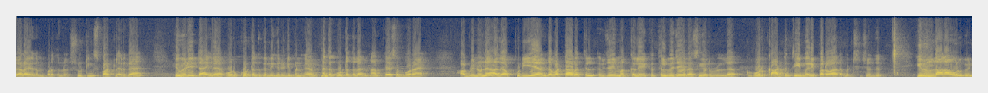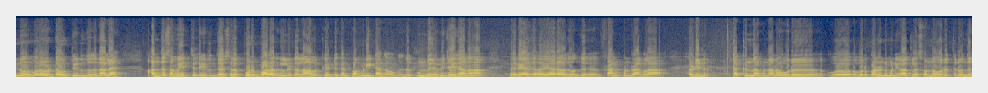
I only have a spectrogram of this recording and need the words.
வேலாயுதம் படத்தோட ஷூட்டிங் ஸ்பாட்டில் இருக்கேன். இமீடியட்டாக ஒரு கூட்டத்துக்கு நீங்கள் ரெடி பண்ணுங்கள் அந்த கூட்டத்தில் நான் பேச போகிறேன் அப்படின்னு அது அப்படியே அந்த வட்டாரத்தில் விஜய் மக்கள் இயக்கத்தில் விஜய் ரசிகர்களில் ஒரு காட்டு தீ மாதிரி பரவ ஆரம்பிச்சிச்சு வந்து. இருந்தாலும் அவங்களுக்கு இன்னொரு முறை ஒரு டவுட் இருந்ததுனால அந்த சமயத்தில் இருந்த சில பொறுப்பாளர்களிடலாம் அவர் கேட்டு கன்ஃபார்ம் பண்ணிட்டாங்க அவங்க. வந்து உண்மையில விஜய் தானா? வேற யாராவது யாராவது வந்து ஃப்ராங்க் பண்ணுறாங்களா அப்படின்னு. டக்குன்னு என்ன பண்ணாரா ஒரு ஒரு பன்னெண்டு மணி வாக்கில் சொன்ன ஒருத்தர் வந்து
